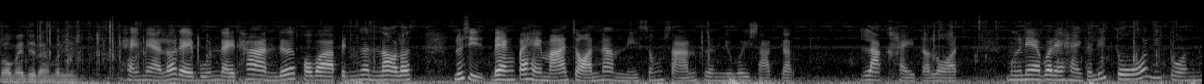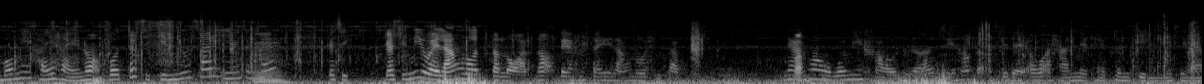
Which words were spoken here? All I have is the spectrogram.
บอกไม่ที่ร้านบรินำ ให้แม่เราได้บุญได้ท่านเด้อเพราะว่าเป็นเงินเราแล้วหนูสิแบ่งไปให้หมาจรน้ำนี่สงสารเพื่อนอยู่บริษัทกับรักให้ตลอด มือแน่บ่ได้ให้ก็ลิโตนลิโตนบ่มีใครให้เนาะบ่จักสิกินอยู่ไสอีหยังจังอืได๋มก็สิก็สิมีไว้ล้างรถตลอดเนาะแบ่งใส่หลังรถแบบยามเฮาบ่มีข้าวเหลือสิเฮาก็สิได้เอาอาหารเม็ดให้เพิ่นกินนี่สินะ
